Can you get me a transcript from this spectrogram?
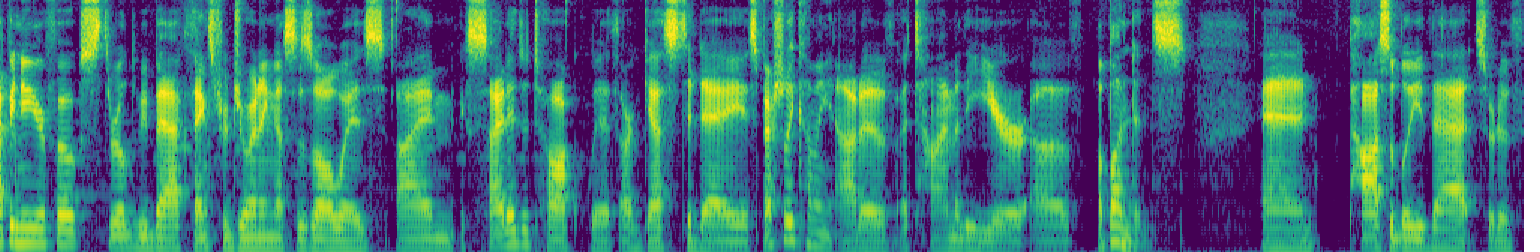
Happy New Year, folks. Thrilled to be back. Thanks for joining us as always. I'm excited to talk with our guest today, especially coming out of a time of the year of abundance and possibly that sort of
